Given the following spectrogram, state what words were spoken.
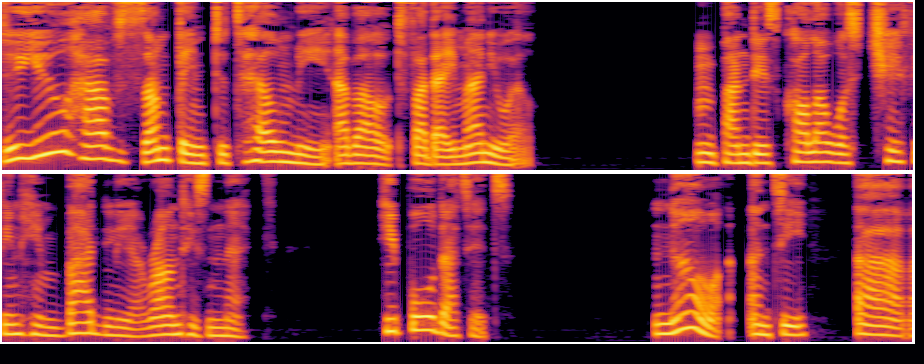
Do you have something to tell me about Father Emmanuel? Mpande's collar was chafing him badly around his neck. He pulled at it. No, Auntie, uh,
